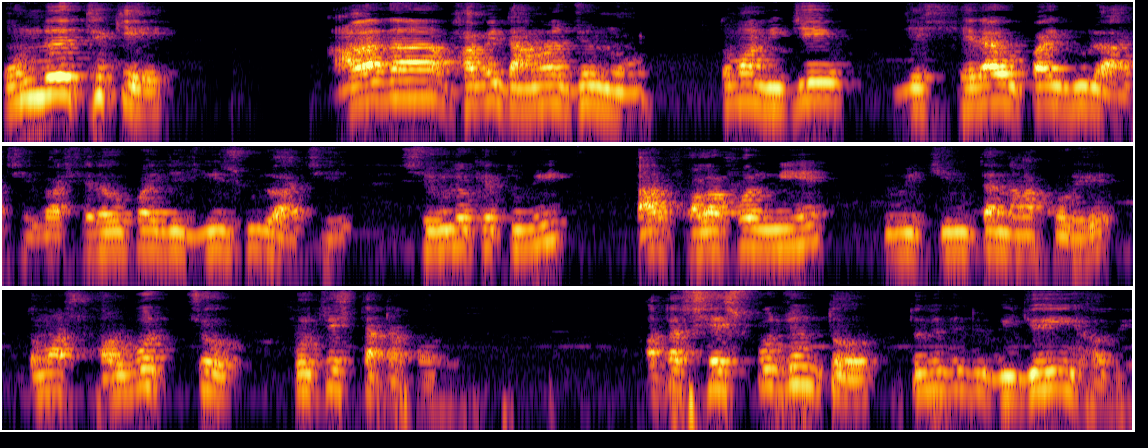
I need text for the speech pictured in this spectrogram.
অন্যদের থেকে আলাদাভাবে দাঁড়ানোর জন্য তোমার নিজের যে সেরা উপায়গুলো আছে বা সেরা উপায় যে জিনিসগুলো আছে, সেগুলোকে তুমি তার ফলাফল নিয়ে তুমি চিন্তা না করে তোমার সর্বোচ্চ প্রচেষ্টাটা করো। অর্থাৎ শেষ পর্যন্ত তুমি কিন্তু বিজয়ী হবে।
